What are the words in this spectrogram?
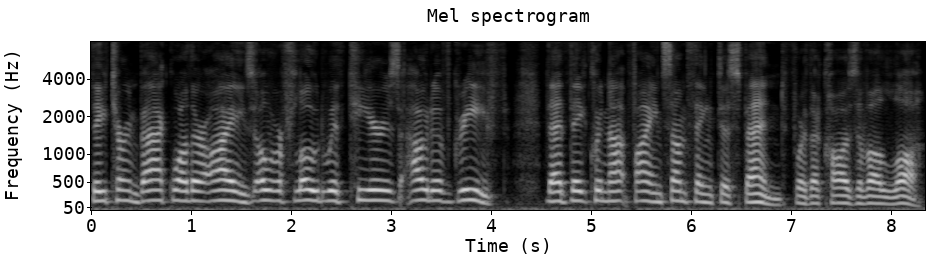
They turned back while their eyes overflowed with tears out of grief that they could not find something to spend for the cause of Allah.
